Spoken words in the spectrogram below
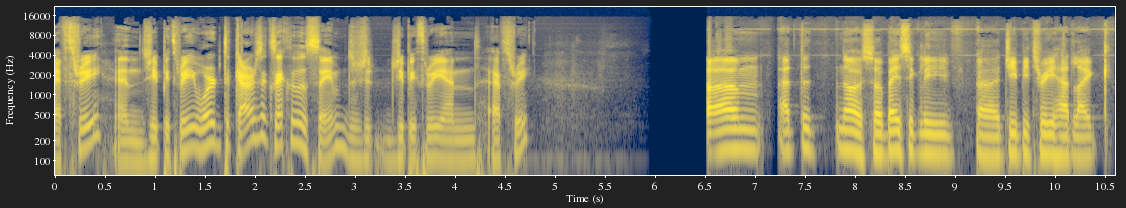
F3 and GP3. Were the cars exactly the same, G- GP3 and F3? Um, at the no, so basically, uh, GP3 had like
